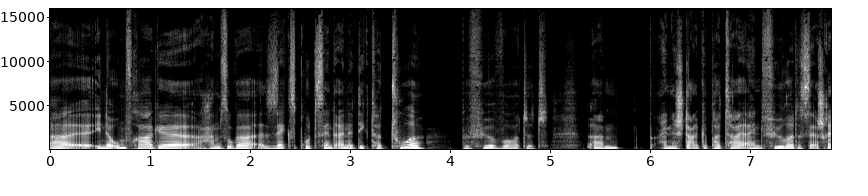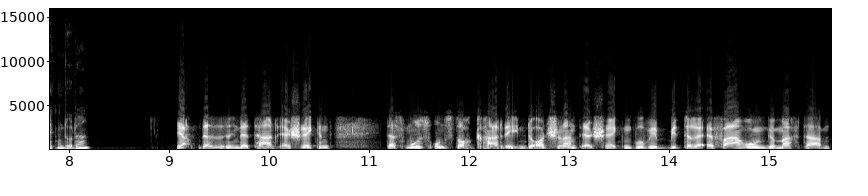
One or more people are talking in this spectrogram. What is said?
Äh, in der Umfrage haben sogar sechs Prozent eine Diktatur befürwortet. Ähm, eine starke Partei einen Führer, das ist erschreckend, oder? Ja, das ist in der Tat erschreckend. Das muss uns doch gerade in Deutschland erschrecken, wo wir bittere Erfahrungen gemacht haben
